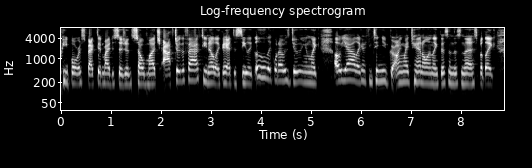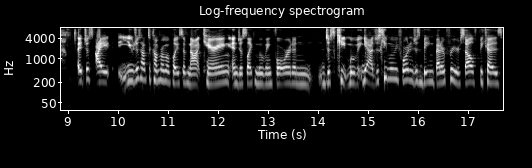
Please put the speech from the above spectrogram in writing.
people respected my decision so much after the fact. You know, like they had to see like, oh, like what I was doing and like, oh yeah, like I continued growing my channel and like this and this and this. But like it just I you just have to come from a place of not caring and just like moving forward and just keep moving. Yeah, just keep moving forward and just being better for yourself because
